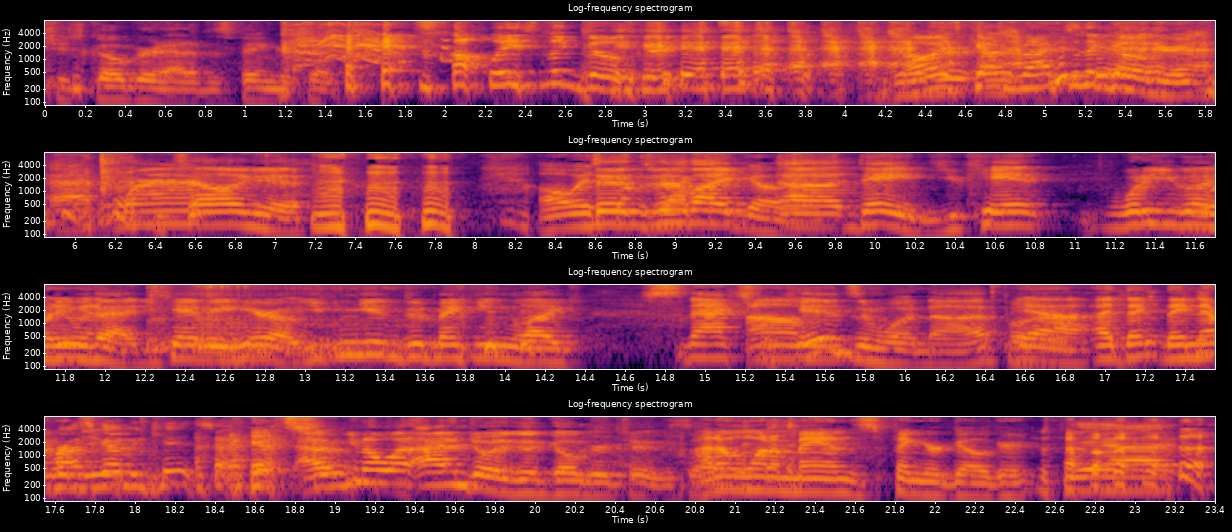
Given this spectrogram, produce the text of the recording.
Shoots Gogurt out of his fingertips. it's always the Gogurt. it always comes back to the Gogurt. I'm telling you. Always They're, comes they're back like, to the Gogurt. uh, Dave, you can't. What are you going to do with gonna- that? You can't be a hero. You can get into making like snacks for Um, kids and whatnot. But yeah, I think they never Why's it do. gotta be kids? I, you know what? I enjoy a good Gogurt too. So. I don't want a man's finger Gogurt. yeah.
